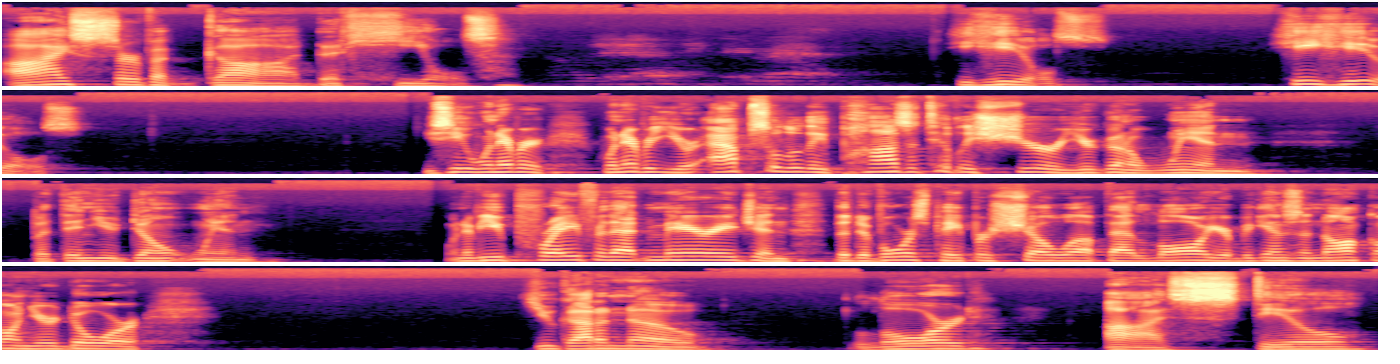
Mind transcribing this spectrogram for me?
I serve a God that heals. He heals. He heals. You see, whenever, whenever you're absolutely positively sure you're going to win, but then you don't win. Whenever you pray for that marriage and the divorce papers show up, that lawyer begins to knock on your door, you got to know, Lord, I still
